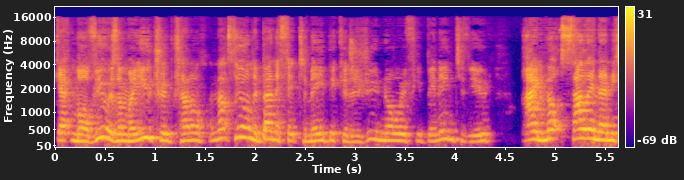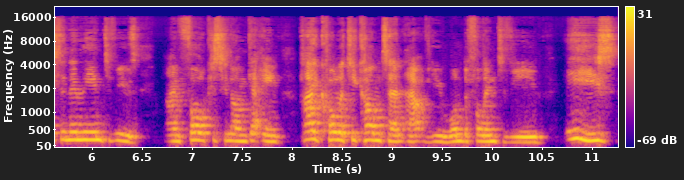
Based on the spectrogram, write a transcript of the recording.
get more viewers on my YouTube channel, and that's the only benefit to me because, as you know, if you've been interviewed, I'm not selling anything in the interviews. I'm focusing on getting high quality content out of you, wonderful interviewees,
